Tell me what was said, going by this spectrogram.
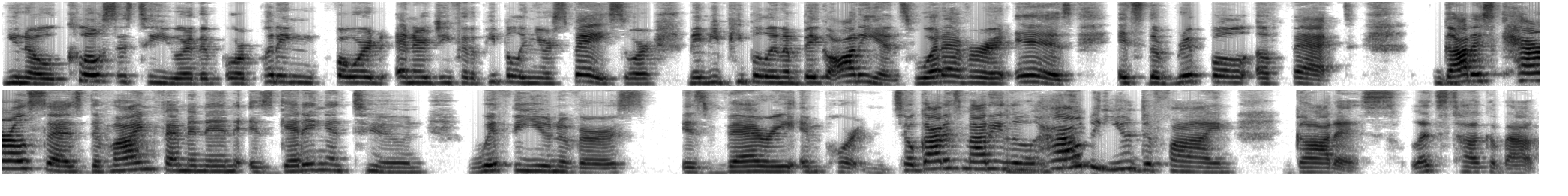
you know, closest to you or the or putting forward energy for the people in your space or maybe people in a big audience, whatever it is, it's the ripple effect Goddess Carol says divine feminine is getting attuned with the universe is very important. So, Goddess Marilu, how do you define goddess? Let's talk about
